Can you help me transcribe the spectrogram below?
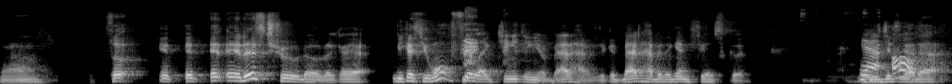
Wow. So it, it, it, it is true though, like uh, because you won't feel like changing your bad habits. Like a bad habit again feels good. Yeah. You just Oh. gotta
